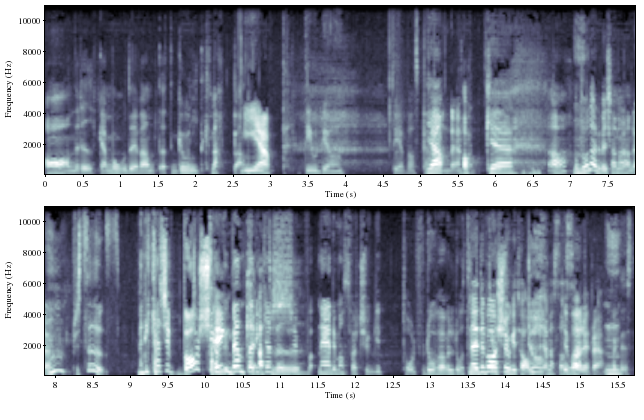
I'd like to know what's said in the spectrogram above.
anrika modeeventet Guldknappen. Japp, det gjorde jag. Det var Ja, spännande. och, eh, ja, och då lärde vi känna varandra. Mm, precis. Men det kanske var 20... Tänk vänta, det kanske vi- var, Nej, det måste varit 2012, för då var väl då 30 Nej, det var års- 2012. Jag är nästan det var säker det. på det. Mm, Faktiskt.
